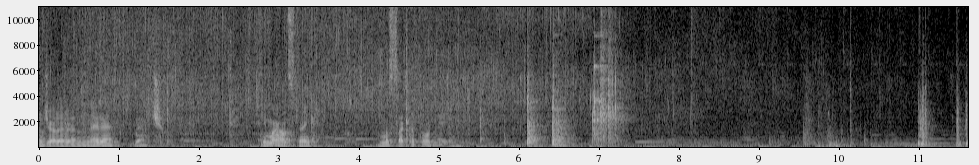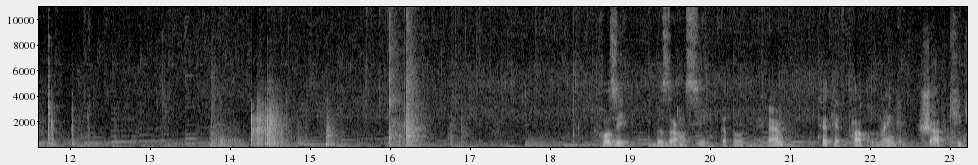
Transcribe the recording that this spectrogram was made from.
բանջարեղենները վերջ։ Հիմա անցնենք մսակտորներին։ Խոզի վզամսի կտորները թեթև թակում ենք շատ քիչ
